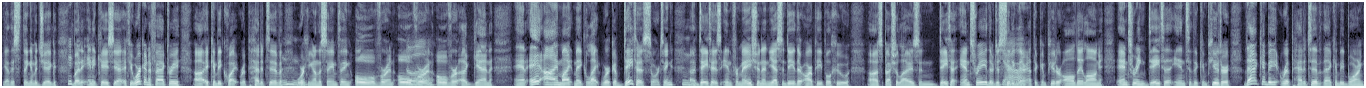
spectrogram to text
Yeah, this thingamajig. But in any case, yeah, if you work in a factory, uh, it can be quite repetitive, mm -hmm. working on the same thing over and over and over again. And AI might make light work of data sorting. Mm. Uh, data is information, and yes, indeed, there are people who uh, specialize in data entry. They're just yeah. sitting there at the computer all day long, entering data in into the computer. That can be repetitive, that can be boring,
